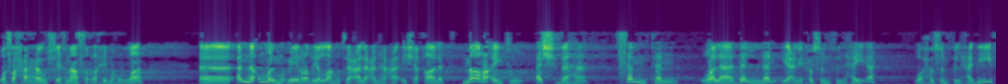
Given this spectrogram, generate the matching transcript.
وصححه الشيخ ناصر رحمه الله أن أم المؤمنين رضي الله تعالى عنها عائشة قالت ما رأيت أشبه سمتا ولا دلا يعني حسن في الهيئة وحسن في الحديث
